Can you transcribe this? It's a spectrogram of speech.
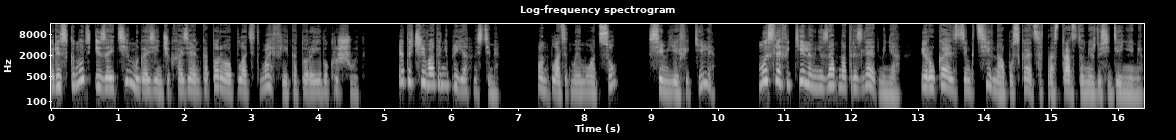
Рискнуть и зайти в магазинчик, хозяин которого платит мафии, которая его крышует. Это чревато неприятностями. Он платит моему отцу? Семье Фикиле? Мысль о Фикиле внезапно отрезляет меня — и рука инстинктивно опускается в пространство между сидениями.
